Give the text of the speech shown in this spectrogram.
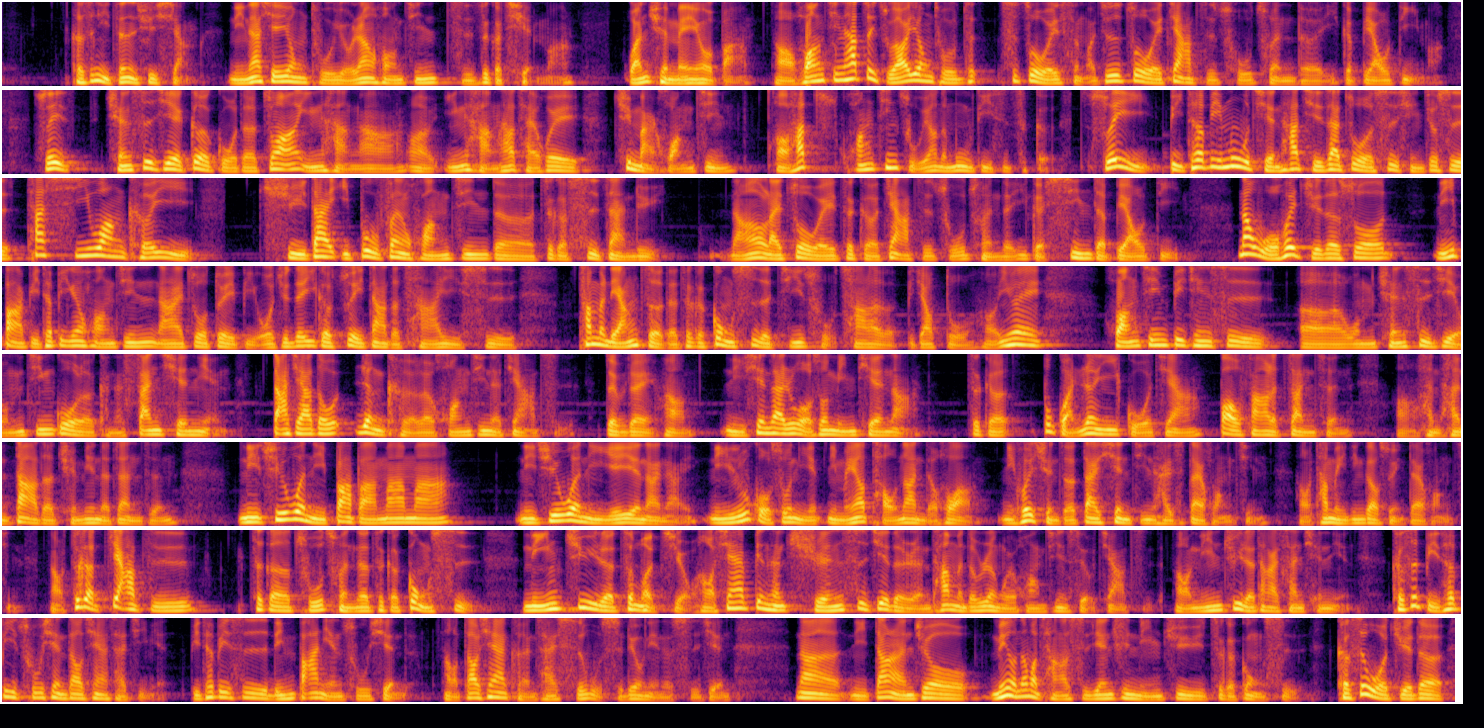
可是你真的去想，你那些用途有让黄金值这个钱吗？完全没有吧。好，黄金它最主要用途是作为什么？就是作为价值储存的一个标的嘛。所以全世界各国的中央银行啊啊银行它才会去买黄金。哦，它黄金主要的目的是这个。所以比特币目前它其实在做的事情就是，它希望可以。取代一部分黄金的这个市占率，然后来作为这个价值储存的一个新的标的。那我会觉得说，你把比特币跟黄金拿来做对比，我觉得一个最大的差异是，他们两者的这个共识的基础差了比较多哦。因为黄金毕竟是呃，我们全世界我们经过了可能三千年，大家都认可了黄金的价值，对不对？哈，你现在如果说明天呐，这个。不管任意国家爆发了战争啊，很很大的全面的战争，你去问你爸爸妈妈，你去问你爷爷奶奶，你如果说你你们要逃难的话，你会选择带现金还是带黄金？哦，他们一定告诉你带黄金。哦，这个价值这个储存的这个共识凝聚了这么久，哈，现在变成全世界的人他们都认为黄金是有价值的。好，凝聚了大概三千年，可是比特币出现到现在才几年？比特币是零八年出现的。好，到现在可能才十五、十六年的时间，那你当然就没有那么长的时间去凝聚这个共识。可是我觉得，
